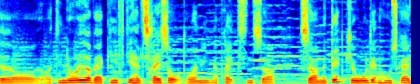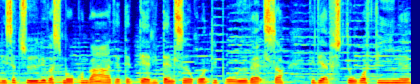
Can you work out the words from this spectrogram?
øh, og, og de nåede at være gift i 50 år, dronningen og prinsen, så, så med den kjole, den husker jeg lige så tydeligt, hvor smuk hun var, og det, det, der de dansede rundt i brudevals, så det der store, fine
